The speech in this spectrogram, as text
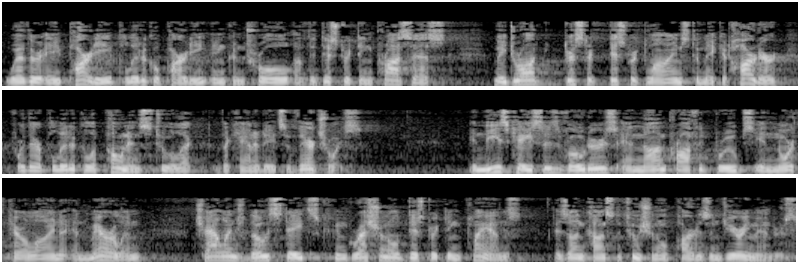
Whether a party, political party, in control of the districting process may draw district, district lines to make it harder for their political opponents to elect the candidates of their choice. In these cases, voters and nonprofit groups in North Carolina and Maryland challenged those states' congressional districting plans as unconstitutional partisan gerrymanders.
